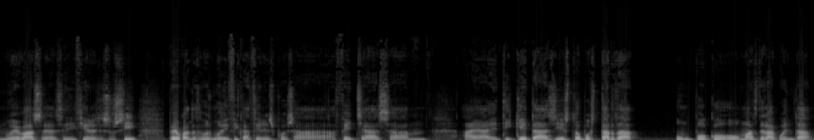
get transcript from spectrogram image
nuevas, ediciones, eso sí, pero cuando hacemos modificaciones pues a, fechas, a, a etiquetas y esto pues tarda un poco o más de la cuenta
